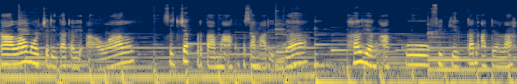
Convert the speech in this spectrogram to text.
Kalau mau cerita dari awal sejak pertama aku ke Samarinda hal yang aku pikirkan adalah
